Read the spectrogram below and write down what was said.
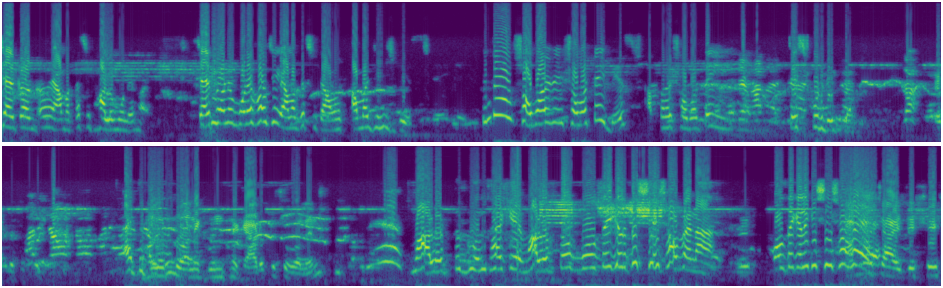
যার কারণে আমার কাছে ভালো মনে হয়। যার কারণে মনে হয় যে আমার কাছে আমার জিনিস বেস্ট কিন্তু সবার সবারটাই বেস্ট আপনারা সবারটাই টেস্ট করে দেখবেন। এতটুকু। ভালো তো অনেক গুণ থাকে আরও কিছু বলেন। ভালোর তো গুণ থাকে ভালোর তো বলতে গেলে তো শেষ হবে না। বলতে গেলে কি শেষ হবে? চাই যে শেষ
